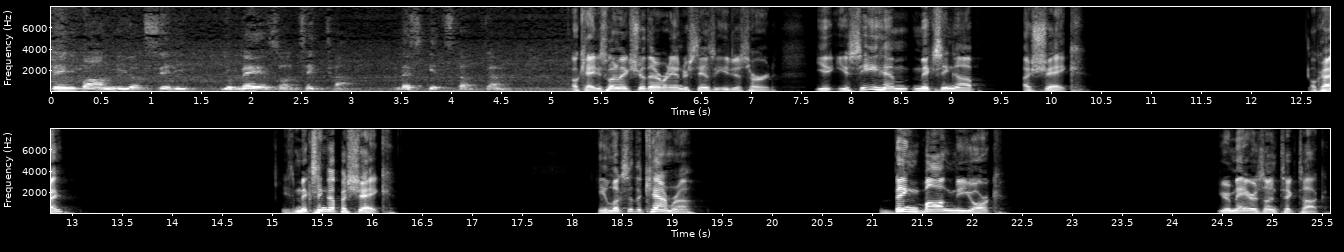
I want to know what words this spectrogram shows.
Bing bong, New York City. Your mayor's on TikTok. Let's get stuff done. Okay, I just want to make sure that everybody understands what you just heard. You, you see him mixing up a shake. Okay? He's mixing up a shake. He looks at the camera Bing bong, New York. Your mayor's on TikTok.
